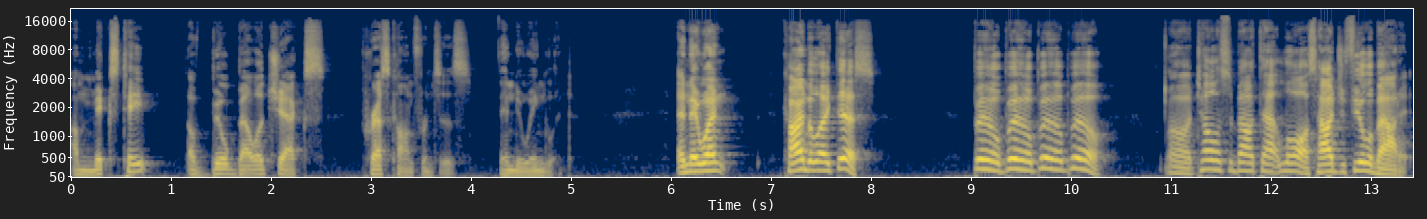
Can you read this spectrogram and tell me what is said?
a mixtape of Bill Belichick's press conferences in New England. And they went kind of like this Bill, Bill, Bill, Bill, uh, tell us about that loss. How'd you feel about it?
